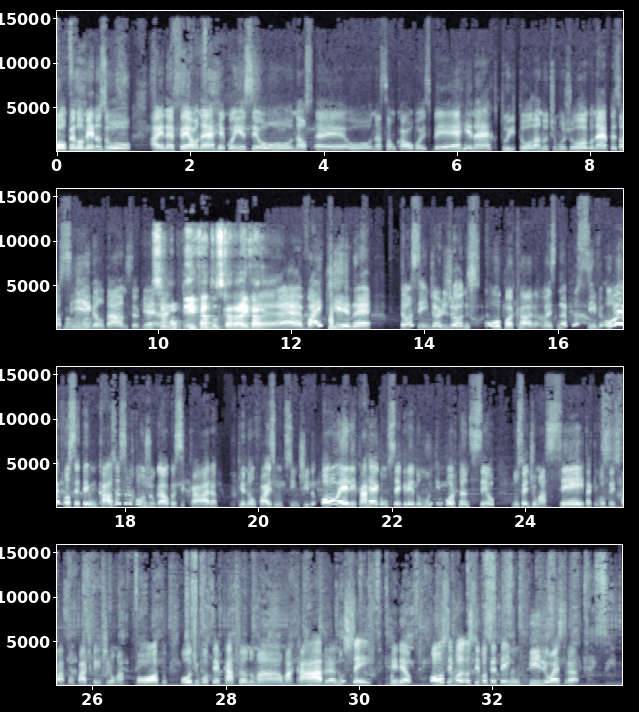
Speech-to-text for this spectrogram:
Bom, pelo menos o, a NFL, né, reconheceu o, é, o Nação Cowboys BR, né? Tweetou lá no último jogo, né? Pessoal, ah, sigam tal, não sei o quê. Isso é né? é uma pica dos carai, cara. É, vai que, né? Então, assim, George Jones, desculpa, cara, mas não é possível. Ou é você tem um caso extraconjugal com esse cara, que não faz muito sentido, ou ele carrega um segredo muito importante seu, não sei, de uma seita que vocês façam parte, que ele tirou uma foto, ou de você caçando uma, uma cabra, não sei, entendeu? Ou se, vo se você tem um filho extra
